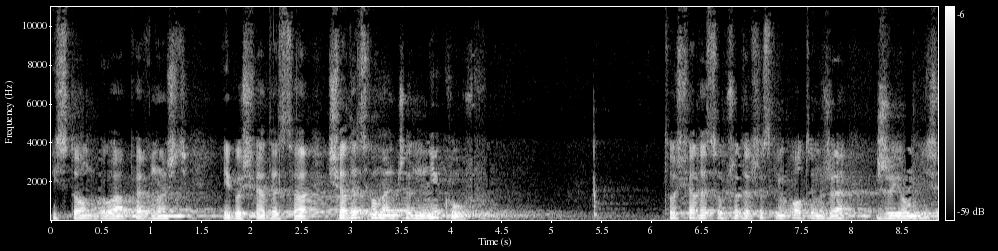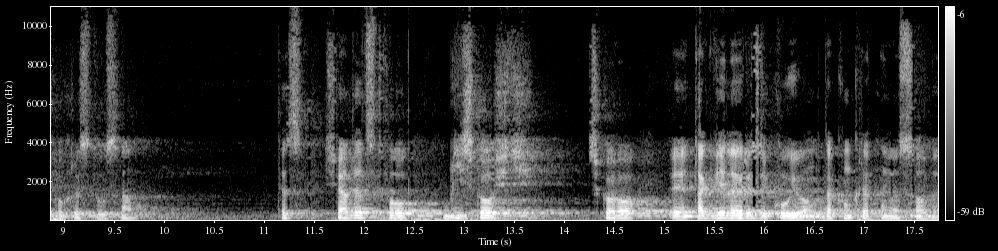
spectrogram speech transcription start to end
I stąd była pewność jego świadectwa, świadectwo męczenników. To świadectwo przede wszystkim o tym, że żyją blisko Chrystusa. To jest świadectwo bliskości, skoro y, tak wiele ryzykują dla konkretnej osoby.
